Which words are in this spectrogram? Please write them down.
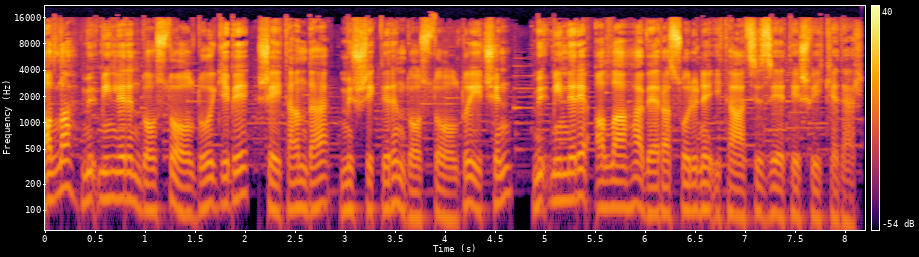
Allah müminlerin dostu olduğu gibi şeytan da müşriklerin dostu olduğu için müminleri Allah'a ve Resulüne itaatsizliğe teşvik eder.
